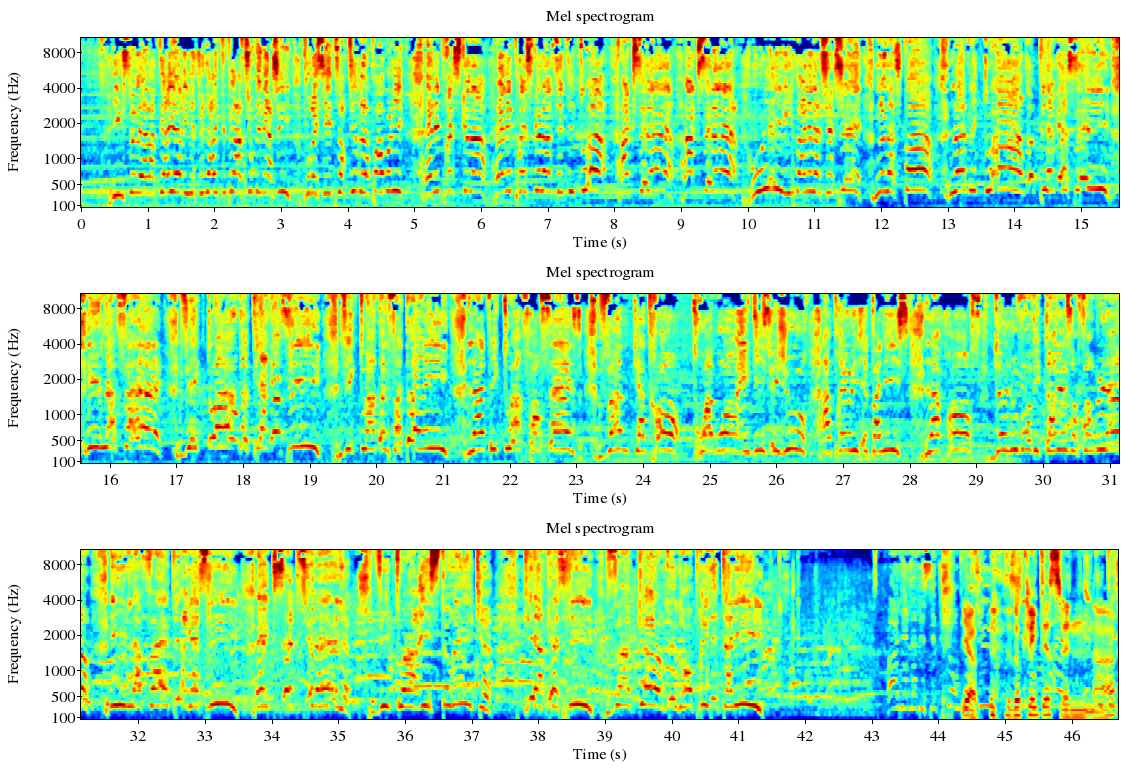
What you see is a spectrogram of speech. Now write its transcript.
Il se met à l'intérieur, il fait de la récupération d'énergie pour essayer de sortir de la parabolique. Elle est presque là, elle est presque là, cette victoire. Accélère, accélère. Oui, il va aller la chercher. Ne lâche pas. La victoire de Pierre Gasly. Il l'a fait. Victoire de Pierre Gasly. Victoire d'AlphaTauri. La victoire française. 24 ans, 3 mois et 18 jours après Olivier Panis. La France, de nouveau victorieuse en Formule 1. Il l'a fait, Pierre Gasly. Exceptionnel. Victoire historique. Pierre Gasly, vainqueur du Grand Prix d'Italie. Ah, ja, so klingt es, wenn nach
